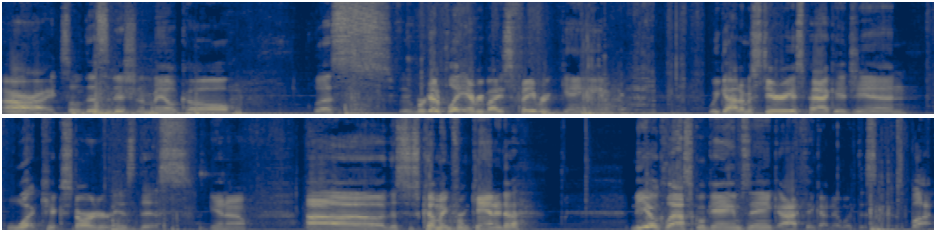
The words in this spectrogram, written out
All right, so this edition of Mail Call, let's we're gonna play everybody's favorite game. We got a mysterious package in. What Kickstarter is this? You know, uh, this is coming from Canada. Neoclassical Games Inc. I think I know what this is, but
